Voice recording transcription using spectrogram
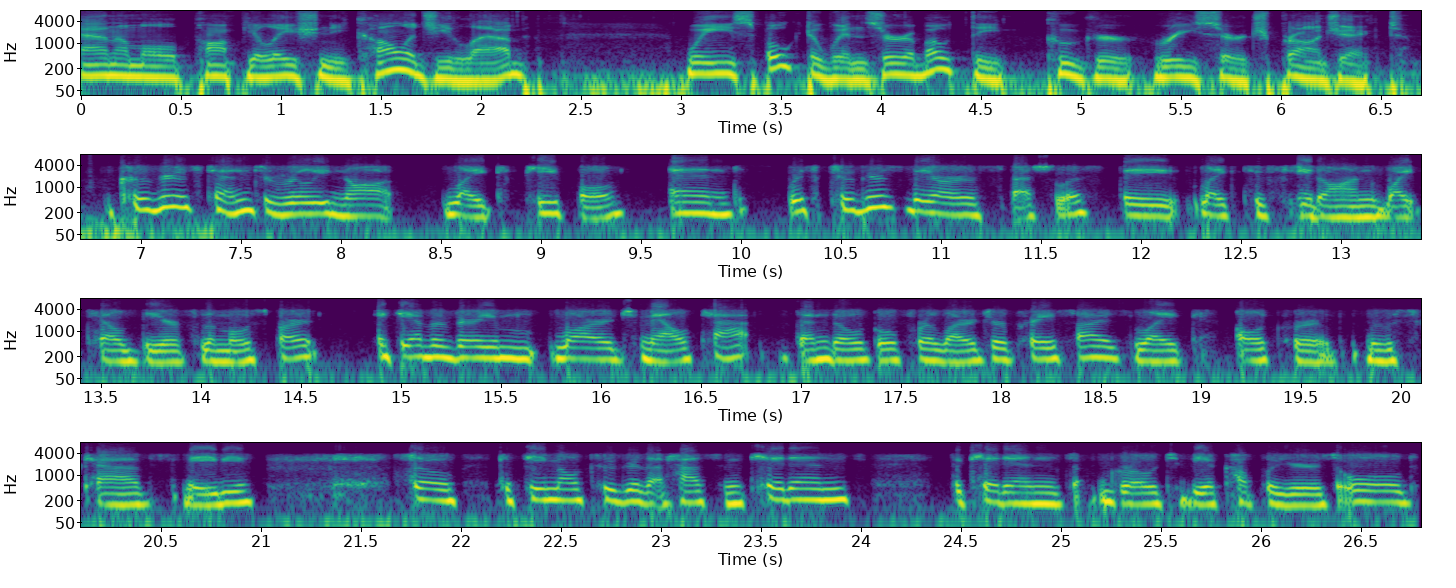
Animal Population Ecology Lab we spoke to Windsor about the Cougar Research Project. Cougars tend to really not like people. And with cougars, they are specialists. They like to feed on white-tailed deer for the most part. If you have a very large male cat, then they'll go for a larger prey size like elk or moose calves, maybe. So the female cougar that has some kittens, the kittens grow to be a couple years old.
